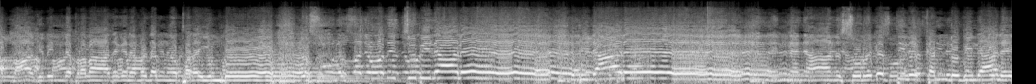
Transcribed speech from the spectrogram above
അള്ളാഹുവിന്റെ പ്രവാചകൻ അവിടെ നിന്ന് പറയുമ്പോ ചോദിച്ചു ബിലാലേ ബിലാലേ നിന്നെ ഞാൻ സ്വർഗത്തിൽ കണ്ടു ബിലാലേ.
